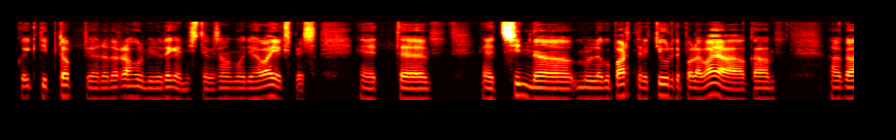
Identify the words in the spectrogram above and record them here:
kõik tipp-topp ja nad on rahul minu tegemistega, samamoodi Hawaii Express. et, eh, et sinna mul nagu partnerit juurde pole vaja, aga aga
